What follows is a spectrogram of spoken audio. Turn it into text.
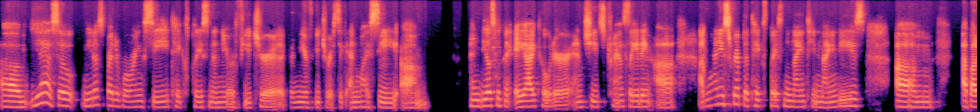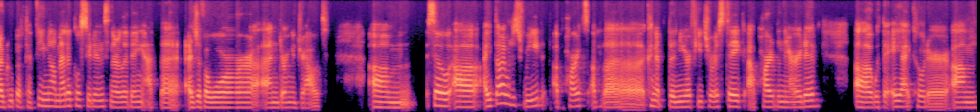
um, yeah, so Meet Us by the Roaring Sea takes place in the near future, the near futuristic NYC, um, and deals with an AI coder, and she's translating a, a manuscript that takes place in the 1990s um, about a group of female medical students, and they're living at the edge of a war and during a drought. Um, so uh, I thought I would just read a parts of the kind of the near futuristic uh, part of the narrative uh, with the AI coder. Um,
